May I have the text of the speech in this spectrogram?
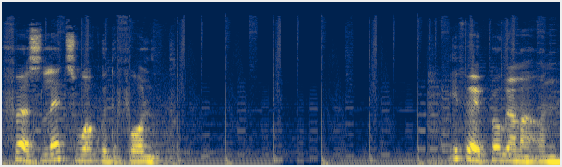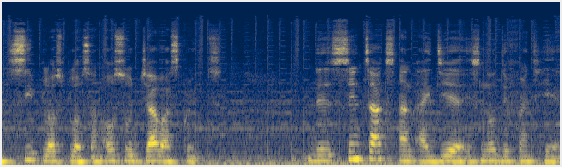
First, let's work with the for loop. If you're a programmer on C++ and also JavaScript, the syntax and idea is no different here.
